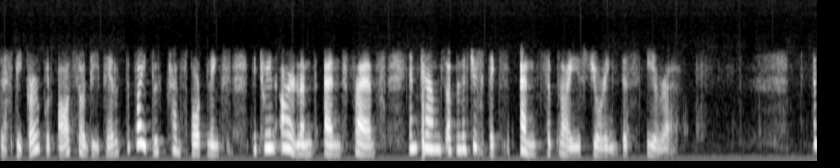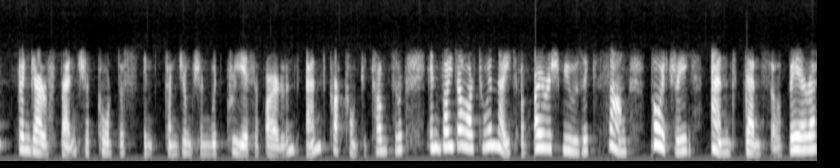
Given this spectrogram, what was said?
The speaker will also detail the vital transport links between Ireland and France in terms of logistics and supplies during this era. The Glengarriff branch of Comhaltas, in conjunction with Creative Ireland and Cork County Council, invite all to a night of Irish music, song, poetry, and Dance of Beara,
